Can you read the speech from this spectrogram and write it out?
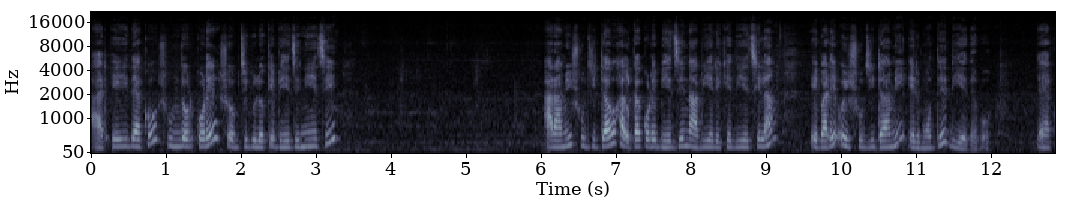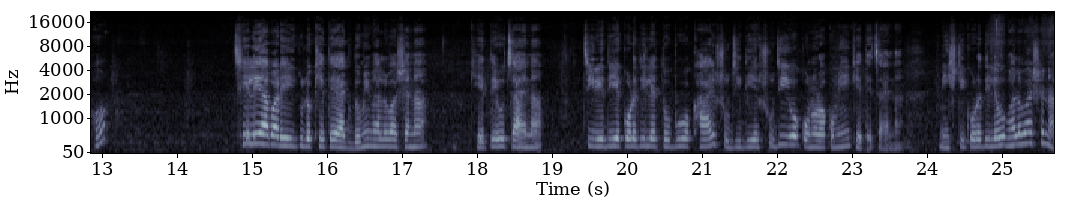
আর এই দেখো, সুন্দর করে সবজিগুলোকে ভেজে নিয়েছি। আর আমি সুজিটাও হালকা করে ভেজে নাবিয়ে রেখে দিয়েছিলাম। এবারে ওই সুজিটা আমি এর মধ্যে দিয়ে দেব। দেখো, ছেলে আবার এইগুলো খেতে একদমই ভালোবাসে না, খেতেও চায় না। চিড়ে দিয়ে করে দিলে তবুও খায়, সুজি দিয়ে সুজিও কোনো রকমই খেতে চায় না। মিষ্টি করে দিলেও ভালোবাসে না,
